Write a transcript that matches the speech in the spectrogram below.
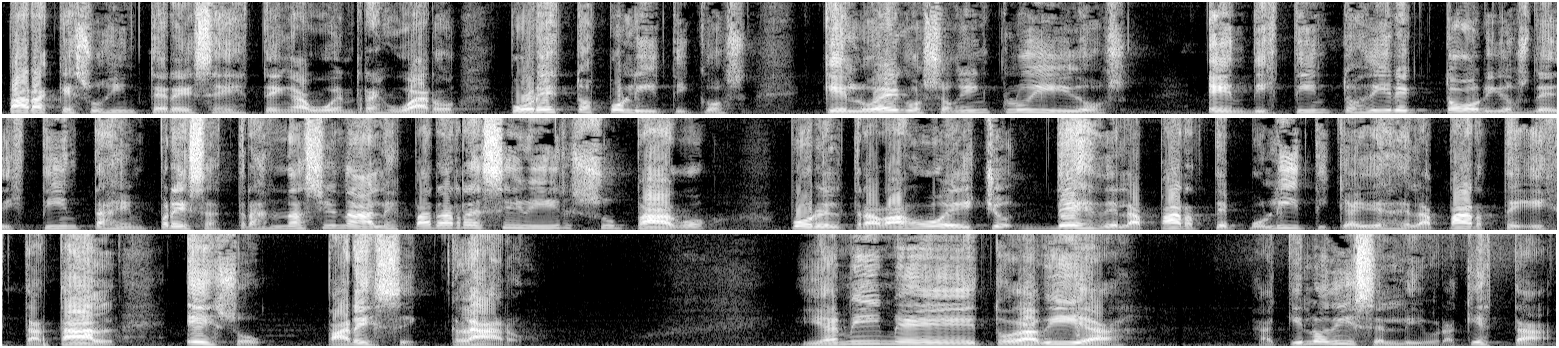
para que sus intereses estén a buen resguardo por estos políticos que luego son incluidos en distintos directorios de distintas empresas transnacionales para recibir su pago por el trabajo hecho desde la parte política y desde la parte estatal. Eso parece claro. Y a mí me todavía, aquí lo dice el libro, aquí está.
